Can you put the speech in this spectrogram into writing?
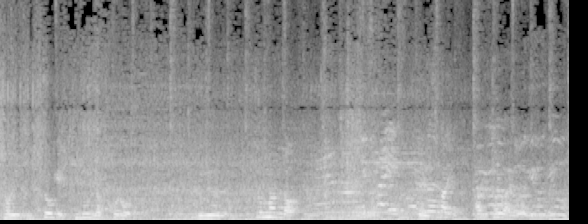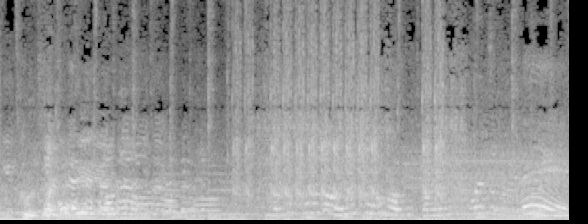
저희 이쪽에 기둥 옆으로 그는 좀만 더. 네, 사이. 아니, 아니고. 여기, 여기, 여기. 그 사이. 예, 예, 여기. 네.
